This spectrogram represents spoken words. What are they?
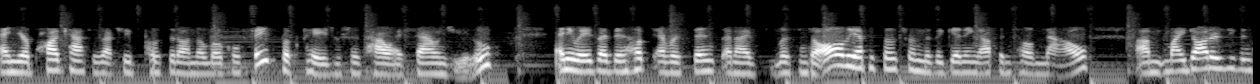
And your podcast was actually posted on the local Facebook page, which is how I found you. Anyways, I've been hooked ever since, and I've listened to all the episodes from the beginning up until now. Um, my daughter's even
